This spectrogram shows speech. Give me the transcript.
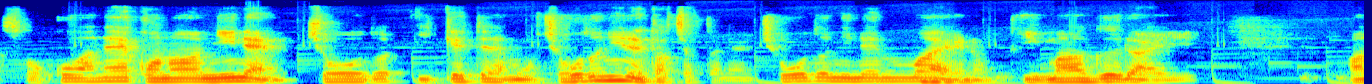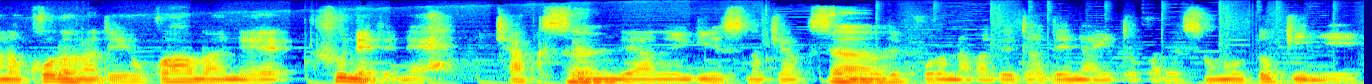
そこはね、この2年、ちょうど行けてない、もうちょうど2年経っちゃったね。ちょうど2年前の今ぐらい、あのコロナで横浜で船でね、客船で、あのイギリスの客船のでコロナが出た出ないとかで、その時に、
